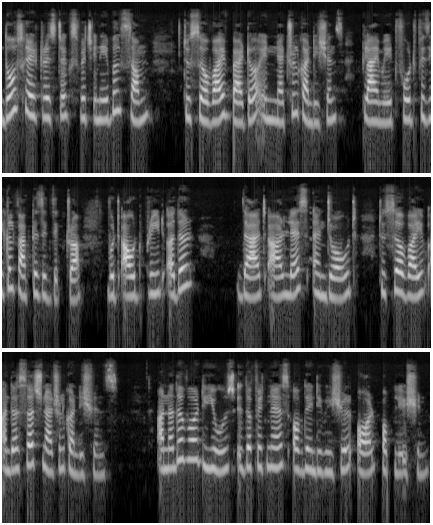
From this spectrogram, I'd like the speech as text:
Those characteristics which enable some to survive better in natural conditions, climate, food, physical factors, etc., would outbreed other that are less endowed to survive under such natural conditions. Another word used is the fitness of the individual or population.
